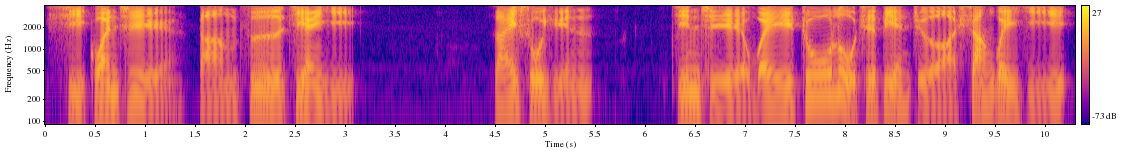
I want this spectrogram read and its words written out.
细观之，当自见矣。来书云：“今之为诸路之辩者尚未已，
